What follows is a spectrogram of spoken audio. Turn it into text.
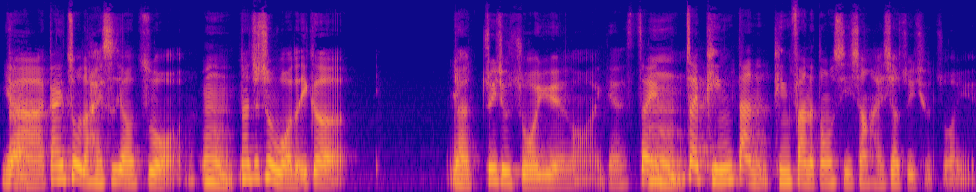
呀，该做的还是要做，嗯，那就是我的一个呀追求卓越咯。I guess 在在平淡平凡的东西上，还是要追求卓越。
